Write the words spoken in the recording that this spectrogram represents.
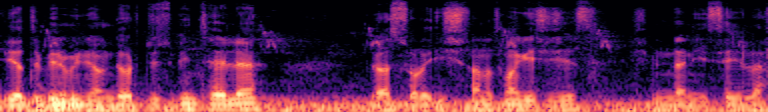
Fiyatı 1 milyon 400 bin TL. Biraz sonra iş tanıtıma geçeceğiz. Şimdiden iyi seyirler.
